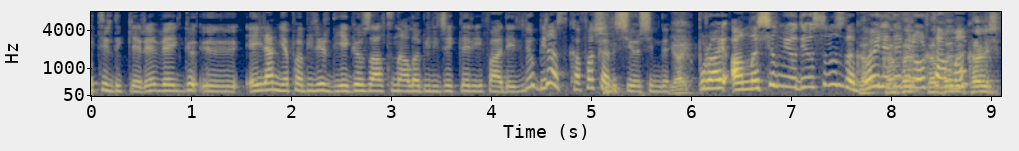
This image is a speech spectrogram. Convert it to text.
getirdikleri ve e, eylem yapabilir diye gözaltına alabilecekleri ifade ediliyor. Biraz kafa karışıyor şimdi. Ya- Burayı anlaşılmıyor diyorsunuz da Ka- böyle de kafa- bir ortam var. Karış,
